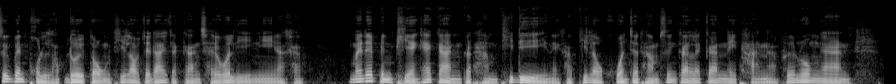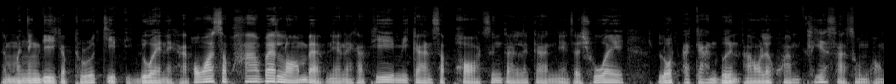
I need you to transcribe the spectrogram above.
ซึ่งเป็นผลลัพธ์โดยตรงที่เราจะได้จากการใช้วลีนี้นะครับ ไม่ได้เป็นเพียงแค่การกระทำที่ดีนะครับ ที่เราควรจะทำซึ่งกันและกันในฐานะเพื่อนร่วมงาน แต่มันยังดีกับธุรกิจอีกด้วยนะครับ เพราะว่าสภาพแวดล้อมแบบนี้นะครับที่มีการ support ซึ่งกันและกันเนี่ยจะช่วยลดอาการ burnout และความเครียดสะสมของ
